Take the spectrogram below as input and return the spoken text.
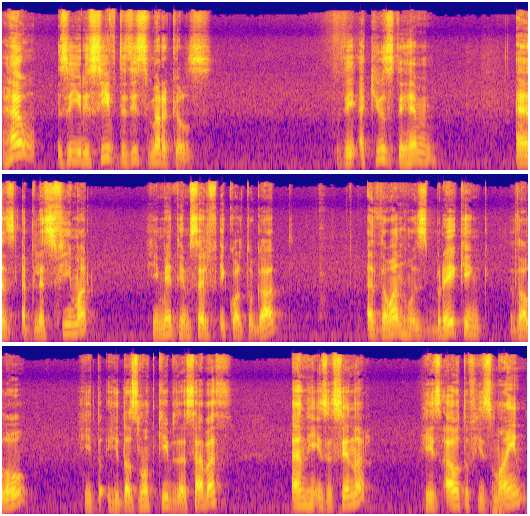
how they received these miracles? They accused him as a blasphemer. He made himself equal to God. As the one who is breaking the law, he, he does not keep the Sabbath, and he is a sinner. He is out of his mind.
